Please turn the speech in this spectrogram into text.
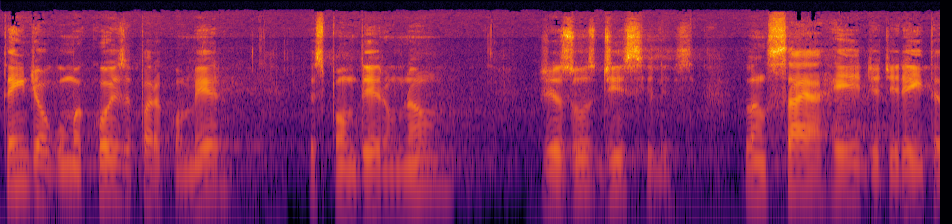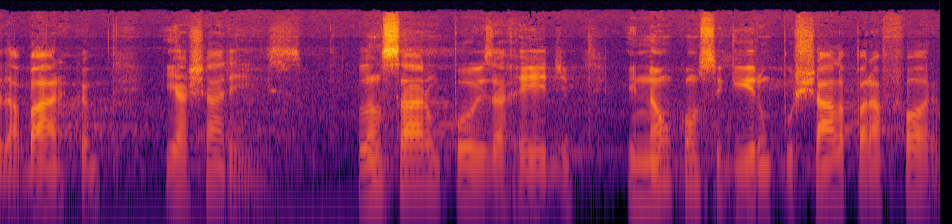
Tende alguma coisa para comer? Responderam: Não. Jesus disse-lhes: Lançai a rede à direita da barca e achareis. Lançaram, pois, a rede e não conseguiram puxá-la para fora,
